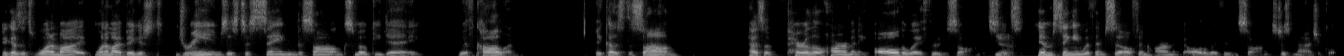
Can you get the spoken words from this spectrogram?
Because it's one of my one of my biggest dreams is to sing the song Smokey Day with Colin. Because the song has a parallel harmony all the way through the song. It's, yeah. it's him singing with himself in harmony all the way through the song. It's just magical.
